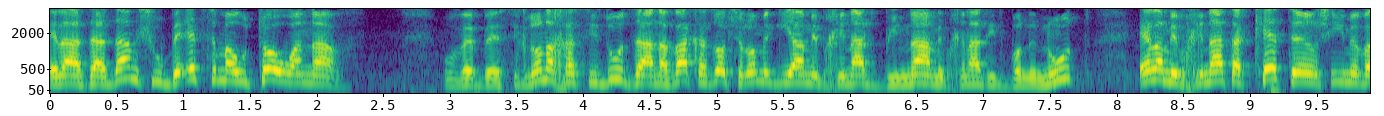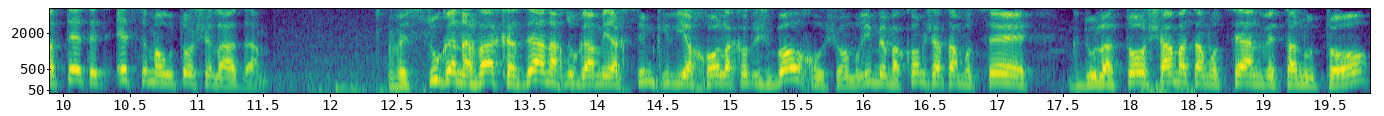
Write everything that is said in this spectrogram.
אלא זה אדם שהוא בעצם מהותו הוא ענב. ובסגנון החסידות זה ענווה כזאת שלא מגיעה מבחינת בינה, מבחינת התבוננות, אלא מבחינת הכתר שהיא מבטאת את עצם מהותו של האדם. וסוג ענווה כזה אנחנו גם מייחסים כביכול לקדוש ברוך הוא, שאומרים במקום שאתה מוצא גדולתו, שם אתה מוצא ענוותנותו,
